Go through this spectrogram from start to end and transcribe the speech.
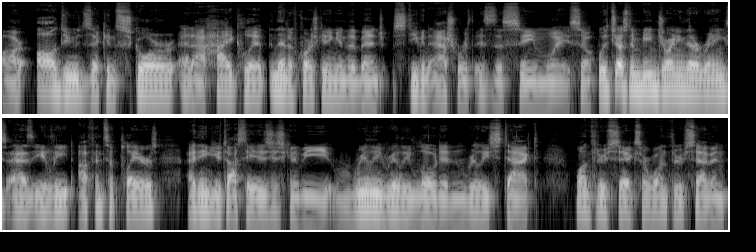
are all dudes that can score at a high clip. And then, of course, getting into the bench, Steven Ashworth is the same way. So, with Justin Bean joining their ranks as elite offensive players, I think Utah State is just going to be really, really loaded and really stacked one through six or one through seven.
